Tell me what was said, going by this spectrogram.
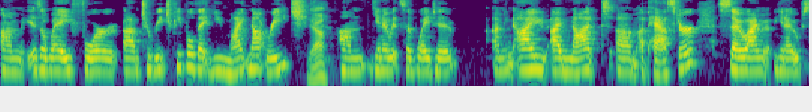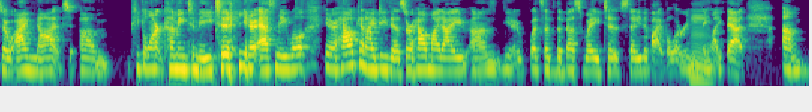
Um, is a way for um, to reach people that you might not reach. Yeah. Um, you know, it's a way to I mean, I I'm not um, a pastor, so I'm you know, so I'm not. People aren't coming to me to you know ask me, well, you know, how can I do this or how might I, um, you know, what's a, the best way to study the Bible or anything mm. like that. Um,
